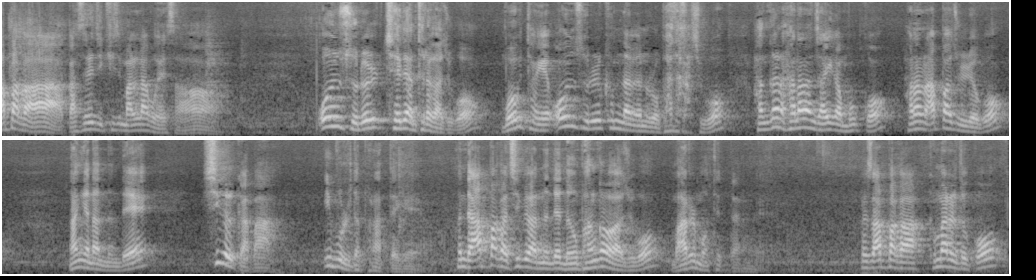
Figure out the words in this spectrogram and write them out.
아빠가 가스레인지 키지 말라고 해서 온수를 최대한 틀어가지고 목욕탕에 온수를 컵라면으로 받아가지고 한 건 하나는 자기가 먹고 하나는 아빠 주려고 남겨놨는데 식을까봐 이불을 덮어놨다고 해요. 근데 아빠가 집에 왔는데 너무 반가워가지고 말을 못했다는 거예요. 그래서 아빠가 그 말을 듣고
